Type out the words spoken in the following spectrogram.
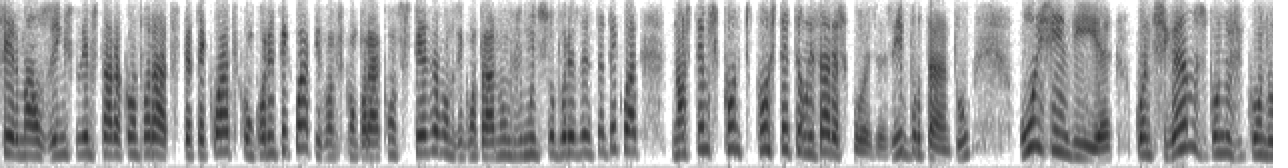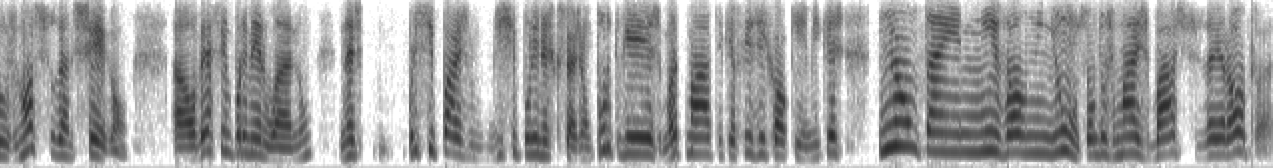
ser mauzinhos, podemos estar a comparar 74 com 44 e vamos comparar com certeza, vamos encontrar números muito superiores a 74. Nós temos que contextualizar as coisas e, portanto, hoje em dia, quando chegamos, quando os, quando os nossos estudantes chegam ao 11 ano, nas principais disciplinas que sejam português, matemática, físico-químicas, não têm nível nenhum, são dos mais baixos da Europa.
